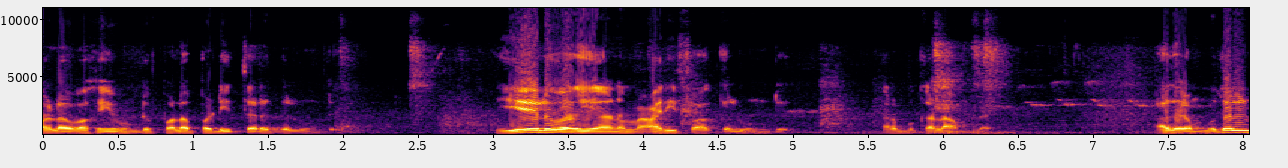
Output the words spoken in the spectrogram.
பல வகை உண்டு பல படித்தரங்கள் உண்டு. ஏழு வகையான மாரிஃபாக்கள் உண்டு அரபு கலாமில். அதில் முதல்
